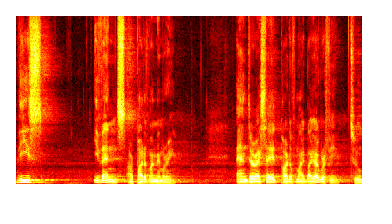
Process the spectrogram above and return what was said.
These events are part of my memory. And dare I say it, part of my biography too.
